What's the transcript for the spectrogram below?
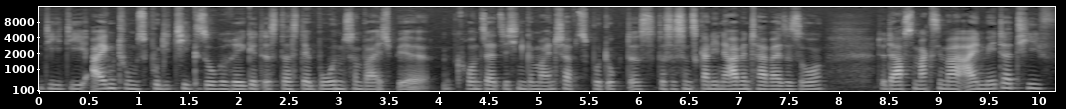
die, die Eigentumspolitik so geregelt ist, dass der Boden zum Beispiel grundsätzlich ein Gemeinschaftsprodukt ist. Das ist in Skandinavien teilweise so. Du darfst maximal einen Meter tief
